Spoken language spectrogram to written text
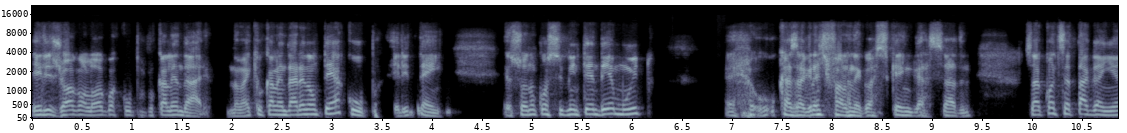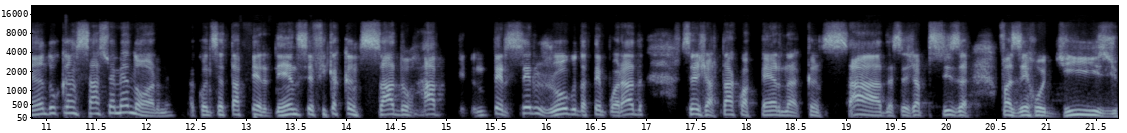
eles jogam logo a culpa para o calendário. Não é que o calendário não tenha culpa, ele tem. Eu só não consigo entender muito. É, o Casagrande fala um negócio que é engraçado. Né? Sabe, quando você está ganhando, o cansaço é menor, né? Quando você está perdendo, você fica cansado rápido. No terceiro jogo da temporada, você já está com a perna cansada, você já precisa fazer rodízio.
